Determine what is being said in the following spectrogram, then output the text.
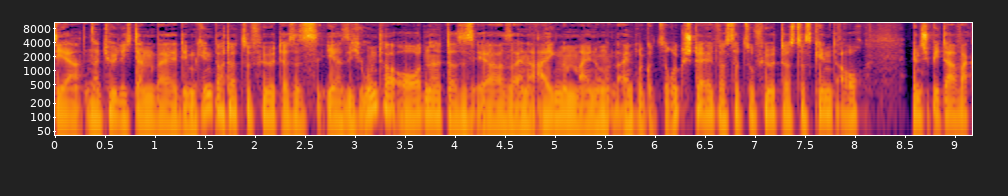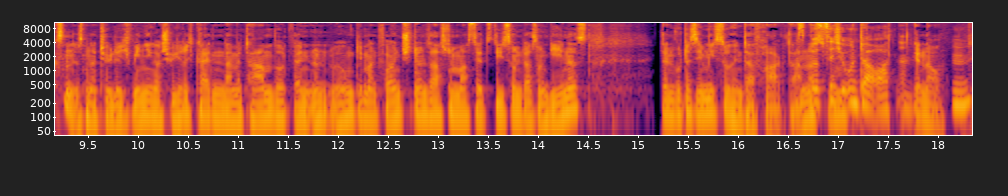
der natürlich dann bei dem Kind doch dazu führt, dass es eher sich unterordnet, dass es eher seine eigenen Meinungen und Eindrücke zurückstellt, was dazu führt, dass das Kind auch, wenn es später erwachsen ist, natürlich weniger Schwierigkeiten damit haben wird, wenn irgendjemand vorhin steht und sagt, du machst jetzt dies und das und jenes, dann wird es eben nicht so hinterfragt. Es wird sich unterordnen. Genau. Mhm.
